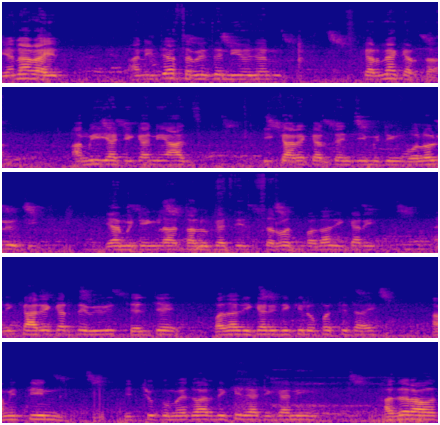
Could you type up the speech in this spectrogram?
येणार आहेत आणि त्या सभेचं नियोजन करण्याकरता आम्ही या ठिकाणी आज ही कार्यकर्त्यांची मीटिंग बोलवली होती. या मिटिंगला तालुक्यातील सर्वच पदाधिकारी आणि कार्यकर्ते विविध सेलचे पदाधिकारी देखील उपस्थित आहे. आम्ही तीन इच्छुक उमेदवार देखील या ठिकाणी हजर आहोत.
